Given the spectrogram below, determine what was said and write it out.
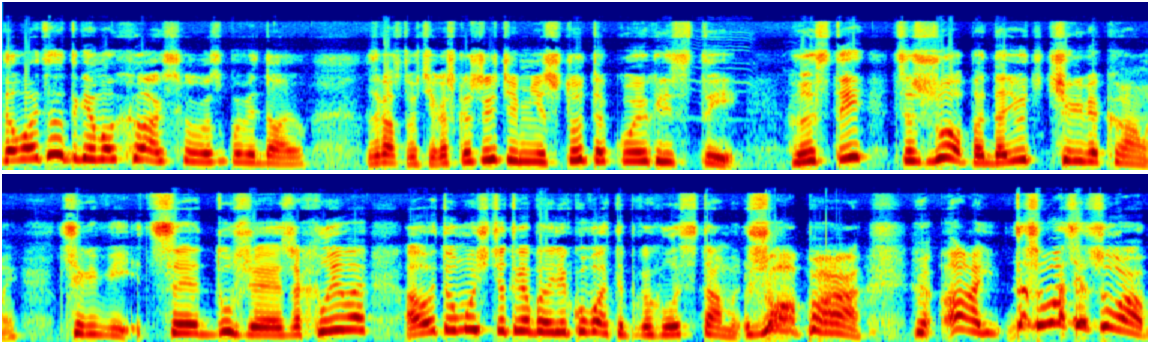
Давайте Андрій Махарського розповідаю. Здравствуйте, розкажіть мені, що таке глисти? Глисти це жопа дають черв'яками. Черві. Це дуже жахливо, але тому що треба лікувати про глистами. Жопа! Ай! Дозволься жоп!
